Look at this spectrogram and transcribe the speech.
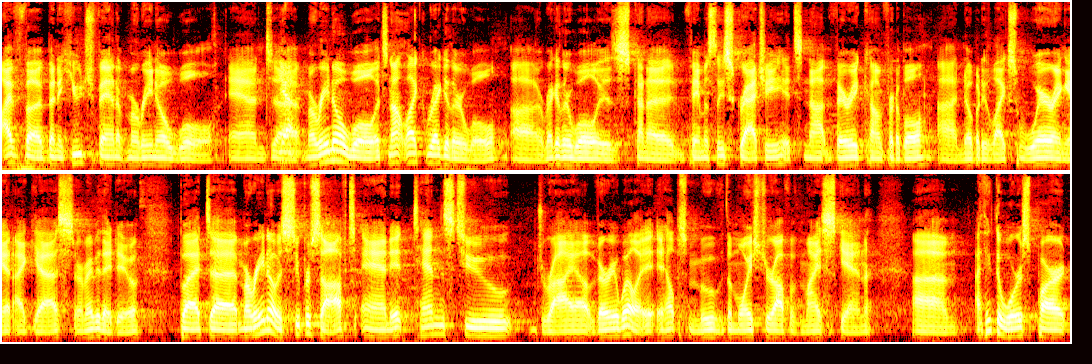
I've uh, been a huge fan of merino wool, and uh, Yeah. merino wool. It's not like regular wool. Uh, regular wool is kind of famously scratchy. It's not very comfortable. Uh, nobody likes wearing it, I guess, or maybe they do. But uh, merino is super soft, and it tends to dry out very well. It, it helps move the moisture off of my skin. Um, I think the worst part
